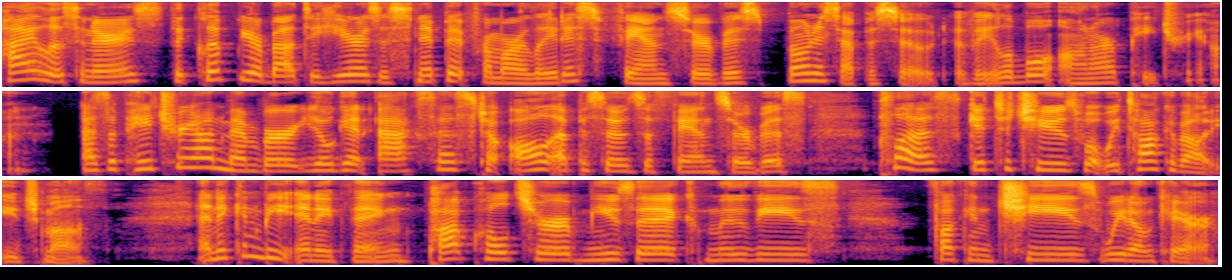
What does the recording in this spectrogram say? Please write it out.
Hi, listeners. The clip you're about to hear is a snippet from our latest fan service bonus episode available on our Patreon. As a Patreon member, you'll get access to all episodes of fan service, plus, get to choose what we talk about each month. And it can be anything pop culture, music, movies, fucking cheese, we don't care.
